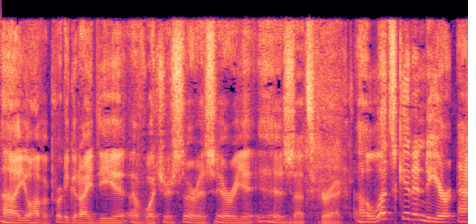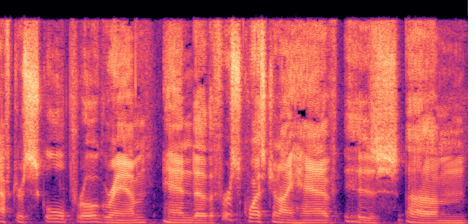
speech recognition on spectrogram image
uh, you'll have a pretty good idea of what your service area is. That's correct. Uh, let's get into your after school program. And uh, the first question I have is um,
